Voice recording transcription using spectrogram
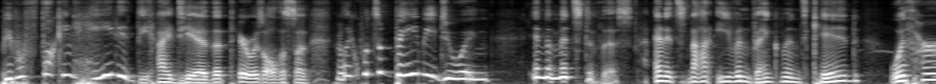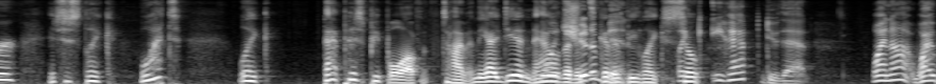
people fucking hated the idea that there was all of a sudden, they're like, what's a baby doing in the midst of this? And it's not even Venkman's kid with her. It's just like, what? Like, that pissed people off at the time. And the idea now Well, that it's going to be like so. Like, you have to do that. Why not? Why?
